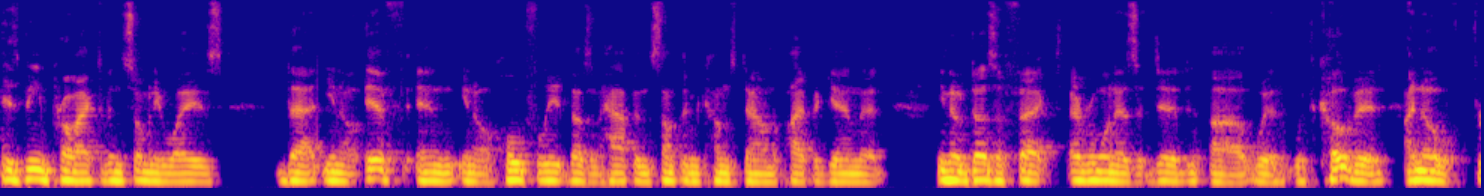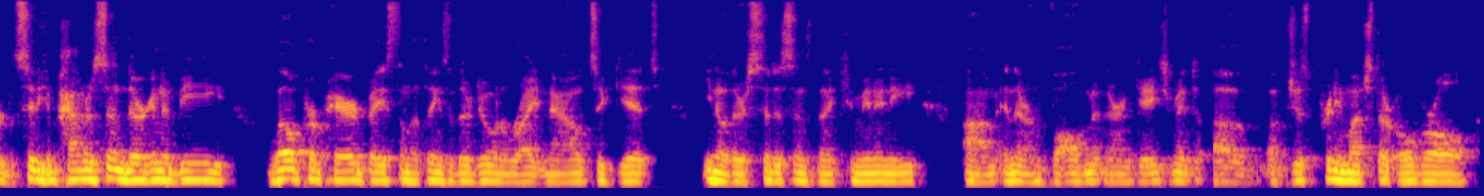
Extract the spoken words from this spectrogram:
is being proactive in so many ways that, you know, if and, you know, hopefully it doesn't happen, something comes down the pipe again that, you know, does affect everyone as it did uh, with, with COVID. I know for the city of Patterson, they're going to be well prepared based on the things that they're doing right now to get, you know, their citizens in the community um, and their involvement, their engagement of, of just pretty much their overall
